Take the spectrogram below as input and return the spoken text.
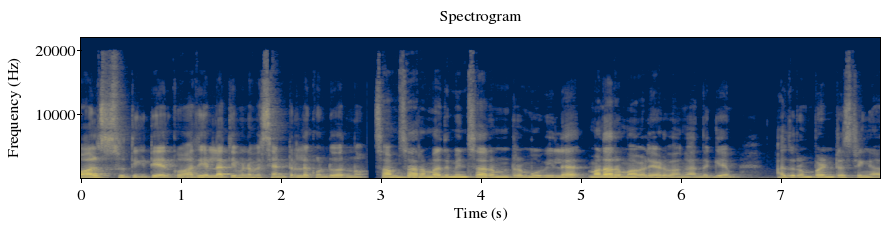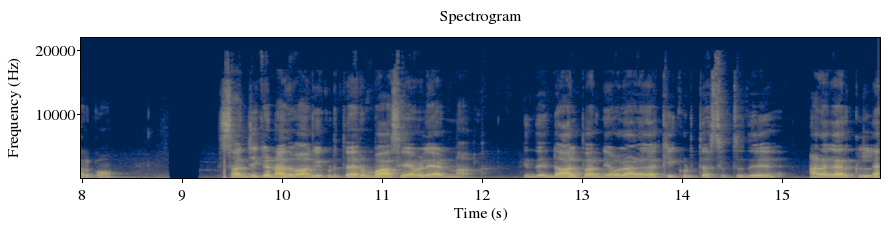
பால்ஸ் சுற்றிக்கிட்டே இருக்கும். அது எல்லாத்தையுமே நம்ம சென்டரில் கொண்டு வரணும். சம்சாரம் அது மின்சாரம்ன்ற மூவியில் மனோரமா விளையாடுவாங்க அந்த கேம் அது ரொம்ப இன்ட்ரெஸ்டிங்காக இருக்கும். சஞ்சிக்கு நான் அதை வாங்கி கொடுத்தேன். ரொம்ப ஆசையாக விளையாடினான் இந்த டால் பாருங்கள் எவ்வளோ அழகாக கீ கொடுத்தா சுற்றுது அழகாக இருக்குல்ல.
